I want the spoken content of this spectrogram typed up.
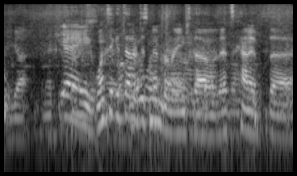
You got an extra Yay! Once it gets out of dismember range, though, that's kind of the.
